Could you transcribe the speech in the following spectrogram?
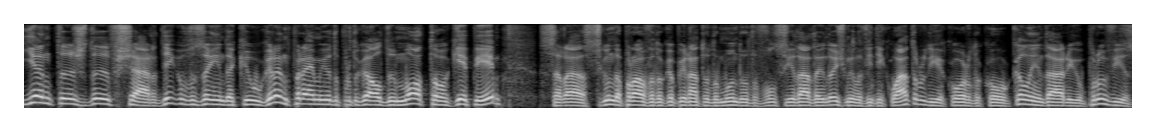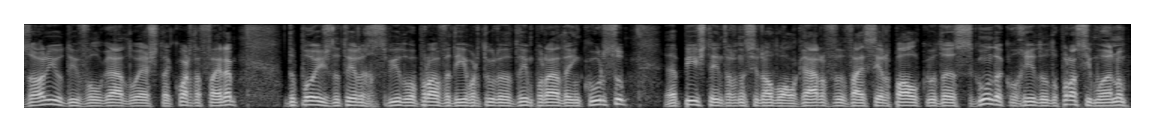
E antes de fechar, digo-vos ainda que o Grande Prémio de Portugal de MotoGP será a segunda prova do Campeonato do Mundo de Velocidade em 2024, de acordo com o calendário provisório divulgado esta quarta-feira, depois de ter recebido a prova de abertura da temporada em curso. A pista internacional do Algarve vai ser palco da segunda corrida do próximo ano,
